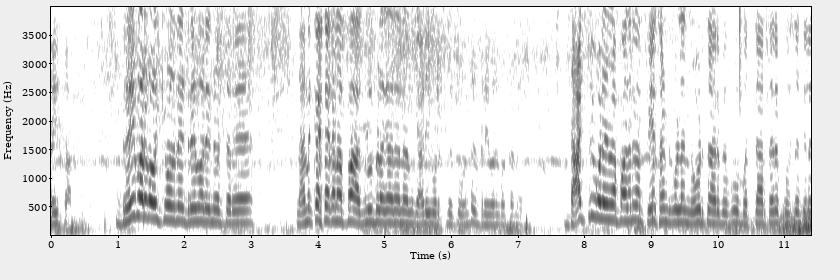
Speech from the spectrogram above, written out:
ರೈತ. ಡ್ರೈವರ್ಗಳು ಕೇಳಿದ್ರೆ ಡ್ರೈವರ್ ಏನು ಹೇಳ್ತಾರೆ ನನ್ನ ಕಷ್ಟ ಕಣಪ್ಪ, ಹಗಲು ಬೆಳಗಾನ, ನಾನು ಗಾಡಿ ಓಡಿಸ್ಬೇಕು ಅಂತ ಡ್ರೈವರ್ ಗೊತ್ತಾನೆ ಡಾಕ್ಟ್ರುಗಳು ಏನಪ್ಪ ಅಂದರೆ, ನಾನು ಪೇಷಂಟ್ಗಳನ್ನ ನೋಡ್ತಾ ಇರಬೇಕು, ಬರ್ತಾ ಇರ್ತಾರೆ ಪುರುಷತ್ ಎಲ್ಲ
